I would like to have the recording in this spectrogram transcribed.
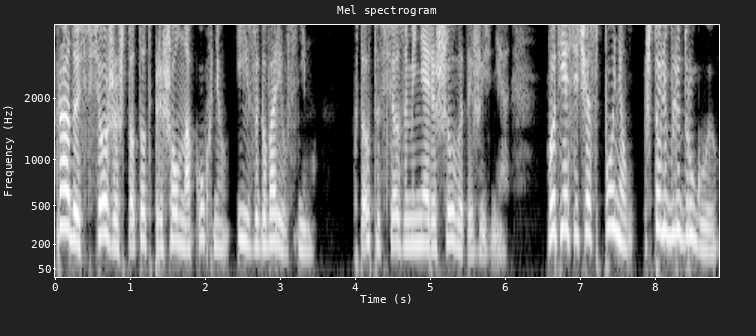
радуясь все же, что тот пришел на кухню и заговорил с ним. «Кто-то все за меня решил в этой жизни. Вот я сейчас понял, что люблю другую.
